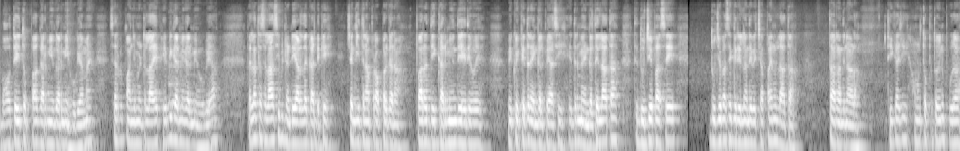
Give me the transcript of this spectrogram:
ਬਹੁਤ ਤੇਜ਼ ਧੁੱਪ ਆ ਗਰਮੀ ਗਰਮੀ ਹੋ ਗਿਆ ਮੈਂ। ਸਿਰਫ 5 ਮਿੰਟ ਲਾਏ, ਫਿਰ ਵੀ ਗਰਮੀ ਗਰਮੀ ਹੋ ਗਿਆ। ਪਹਿਲਾਂ ਤਾਂ ਸਲਾਹ ਸੀ ਵੀ ਡੰਡੇ ਵਾਲੇ ਦਾ ਗੱਡ ਕੇ ਚੰਗੀ ਤਰ੍ਹਾਂ ਪ੍ਰੋਪਰ ਕਰਾਂ, ਪਰ ਦੀ ਗਰਮੀ ਨੂੰ ਦੇਖਦੇ ਹੋਏ ਮੇਰੇ ਕੋਲ ਇੱਕ ਇੱਧਰ ਐਂਗਲ ਪਿਆ ਸੀ, ਇੱਧਰ ਮੈਂ ਐਂਗਲ ਤੇ ਲਾਤਾ ਤੇ ਦੂਜੇ ਪਾਸੇ ਦੂਜੇ ਪਾਸੇ ਗ੍ਰਿਲਾਂ ਦੇ ਵਿੱਚ ਆਪਾਂ ਇਹਨੂੰ ਲਾਤਾ ਤਾਰਾਂ ਦੇ ਨਾਲ। ਠੀਕ ਆ ਜੀ, ਹੁਣ ਧੁੱਪ ਤੋਂ ਇਹਨੂੰ ਪੂਰਾ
